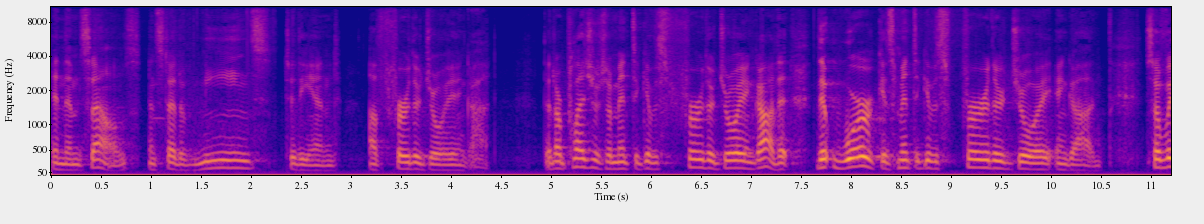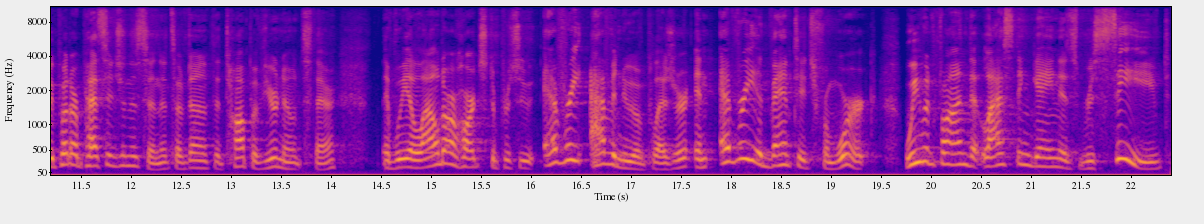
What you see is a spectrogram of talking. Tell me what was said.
in themselves instead of means to the end of further joy in God. That our pleasures are meant to give us further joy in God, that, that work is meant to give us further joy in God. So if we put our passage in the sentence, I've done it at the top of your notes there, if we allowed our hearts to pursue every avenue of pleasure and every advantage from work, we would find that lasting gain is received,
